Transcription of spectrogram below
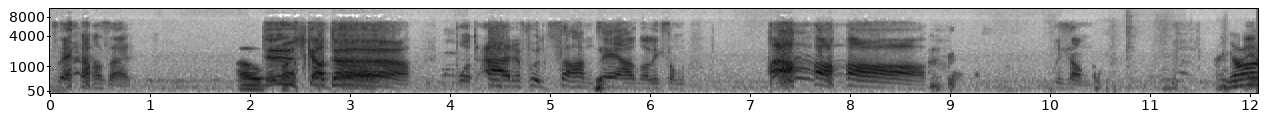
så är han så här. Oh, Du ska dö! På ett ärofullt sant säger han och liksom ha, ha, ha. Liksom. Ja,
